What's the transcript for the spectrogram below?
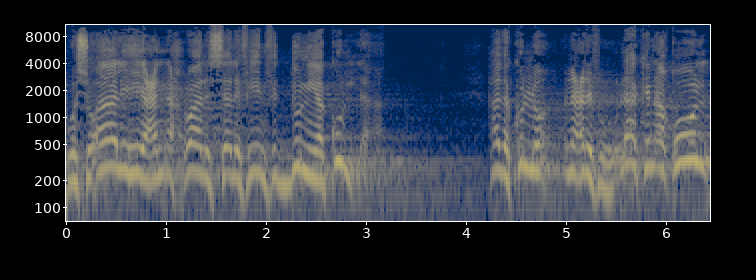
وسؤاله عن أحوال السلفيين في الدنيا كلها. هذا كله نعرفه. لكن أقول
